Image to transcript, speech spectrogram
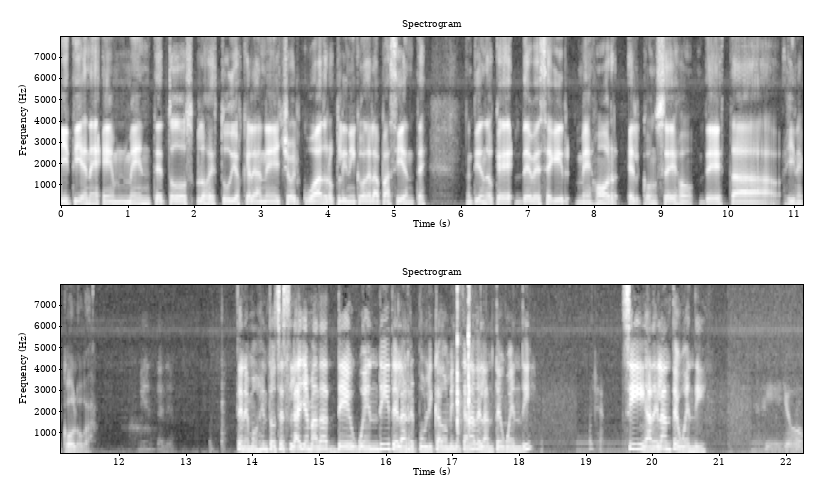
y tiene en mente todos los estudios que le han hecho, el cuadro clínico de la paciente, entiendo que debe seguir mejor el consejo de esta ginecóloga. Tenemos entonces la llamada de Wendy de la República Dominicana. Adelante, Wendy. Sí, adelante, Wendy. Sí, yo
